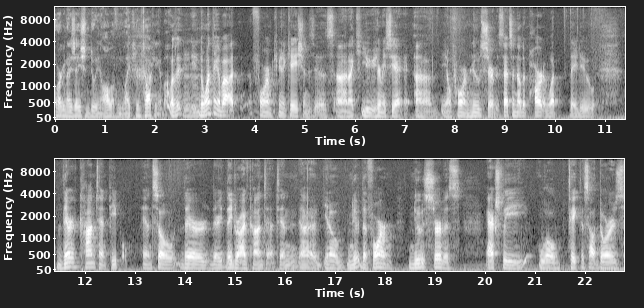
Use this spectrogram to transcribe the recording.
organization doing all of them like you're talking about. Well, the, the one thing about Forum Communications is, uh, and I, you hear me say, uh, you know, Forum News Service. That's another part of what they do. They're content people, and so they're, they they drive content, and uh, you know, new, the Forum News Service actually will take this outdoors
